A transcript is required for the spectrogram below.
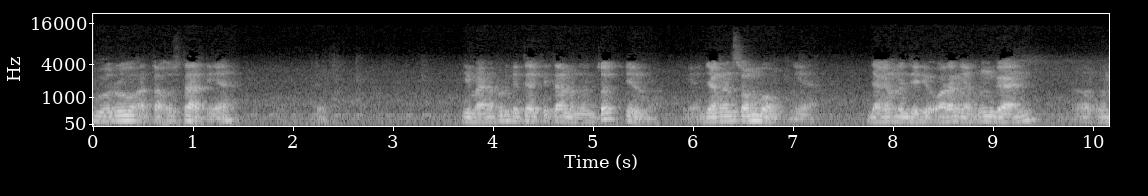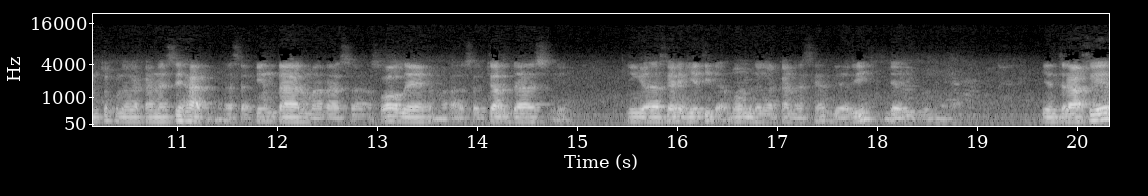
guru atau ustadz ya. Di mana pun kita kita menuntut ilmu ya, jangan sombong ya. Jangan menjadi orang yang enggan uh, untuk mendengarkan nasihat. Merasa pintar merasa soleh merasa cerdas ya. hingga akhirnya ia tidak mau mendengarkan nasihat dari dari gurunya. Yang terakhir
